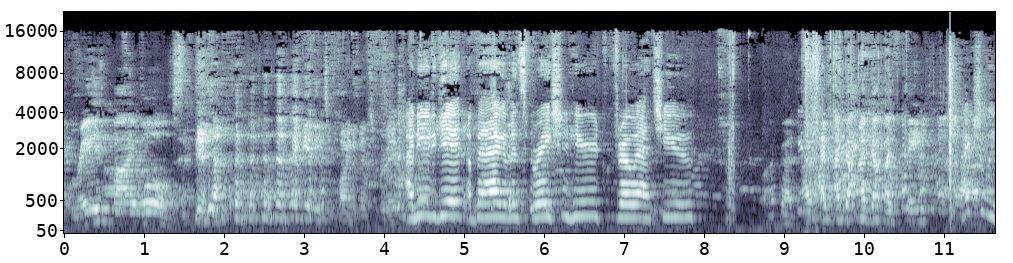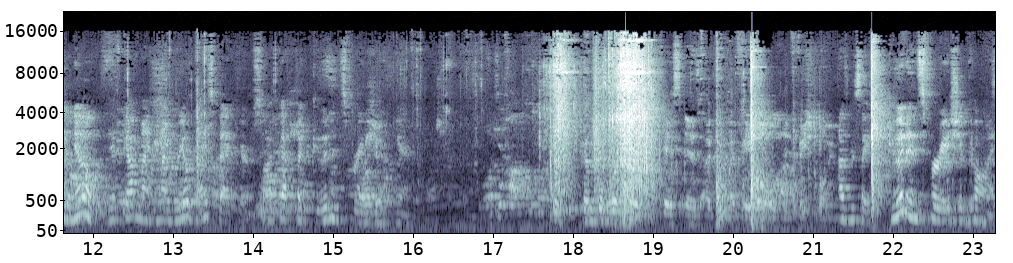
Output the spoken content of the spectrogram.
trait raised by wolves. I think he needs a point of inspiration. I need to get a bag of inspiration here to throw at you. I've got, I, I've, I've got, I've got my faint. Uh, Actually, no, I've got my, my real dice back here, so I've got the good inspiration here. Because the worst case is I've got my fatal uh, fate point. I was gonna say good inspiration coin.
